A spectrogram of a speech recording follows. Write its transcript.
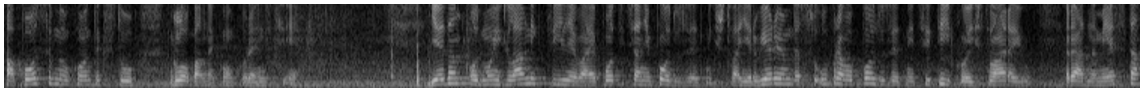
a posebno u kontekstu globalne konkurencije. Jedan od mojih glavnih ciljeva je poticanje poduzetništva jer vjerujem da su upravo poduzetnici ti koji stvaraju radna mjesta,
